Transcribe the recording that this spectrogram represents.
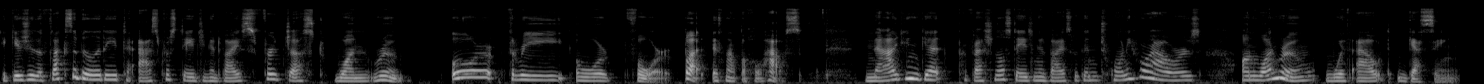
It gives you the flexibility to ask for staging advice for just one room, or three or four, but it's not the whole house. Now you can get professional staging advice within 24 hours on one room without guessing.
